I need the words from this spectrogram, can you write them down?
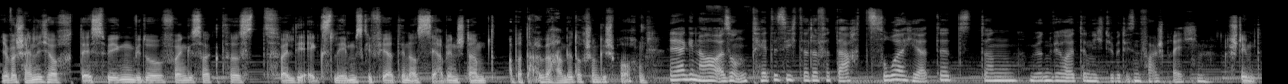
Ja, wahrscheinlich auch deswegen, wie du vorhin gesagt hast, weil die Ex-Lebensgefährtin aus Serbien stammt. Aber darüber haben wir doch schon gesprochen. Ja, genau. Also, und hätte sich da der Verdacht so erhärtet, dann würden wir heute nicht über diesen Fall sprechen. Stimmt.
